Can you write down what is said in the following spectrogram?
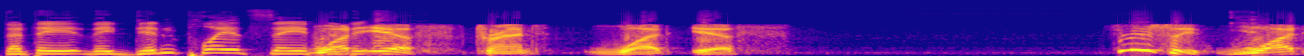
That they, they didn't play it safe. What they, if, Trent? What if? Seriously, yeah. what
